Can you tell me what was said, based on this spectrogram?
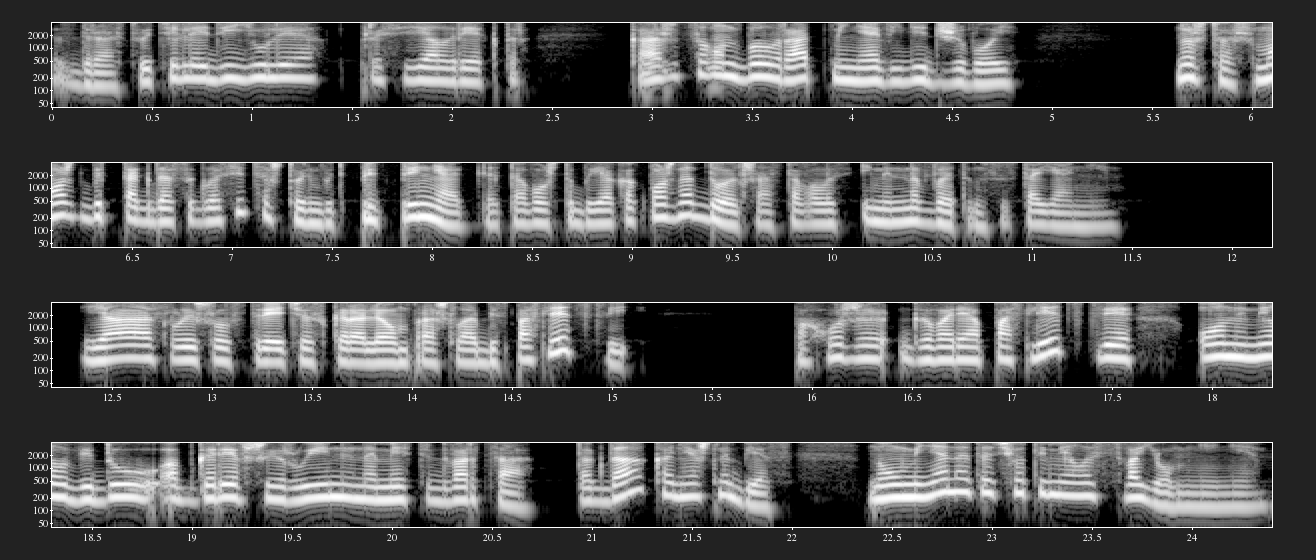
«Здравствуйте, леди Юлия», — просиял ректор. Кажется, он был рад меня видеть живой. Ну что ж, может быть, тогда согласиться что-нибудь предпринять для того, чтобы я как можно дольше оставалась именно в этом состоянии. Я слышал, встреча с королем прошла без последствий. Похоже, говоря последствия, он имел в виду обгоревшие руины на месте дворца. Тогда, конечно, без. Но у меня на этот счет имелось свое мнение.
